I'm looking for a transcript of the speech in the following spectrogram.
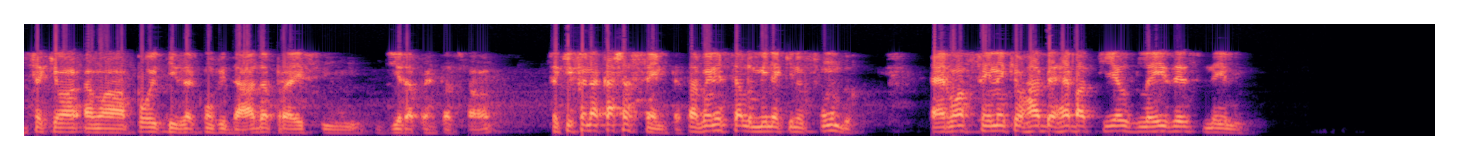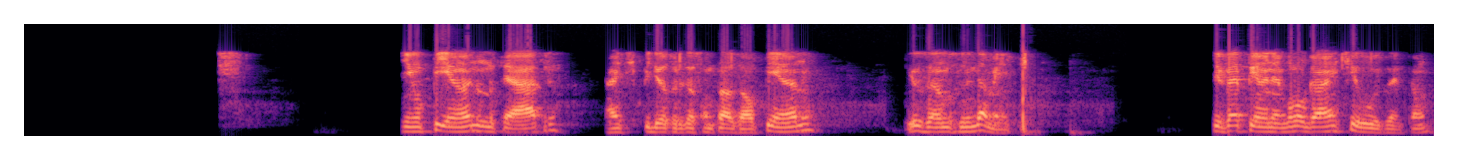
Isso aqui é uma, é uma poetisa convidada para esse dia da apresentação. Isso aqui foi na caixa cênica. Tá vendo esse alumínio aqui no fundo? Era uma cena que eu rebatia os lasers nele. Tinha um piano no teatro. A gente pediu autorização para usar o piano e usamos lindamente. Se tiver piano em algum lugar, a gente usa, então.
